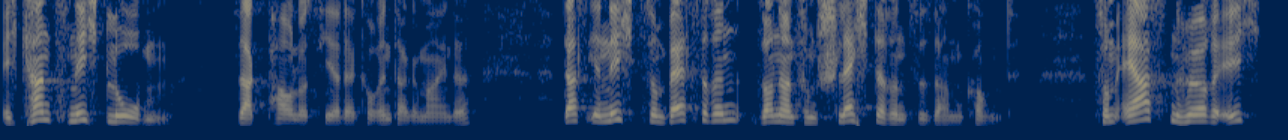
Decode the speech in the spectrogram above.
Ich kann es nicht loben, sagt Paulus hier der Korinthergemeinde, dass ihr nicht zum Besseren, sondern zum Schlechteren zusammenkommt. Zum Ersten höre ich,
